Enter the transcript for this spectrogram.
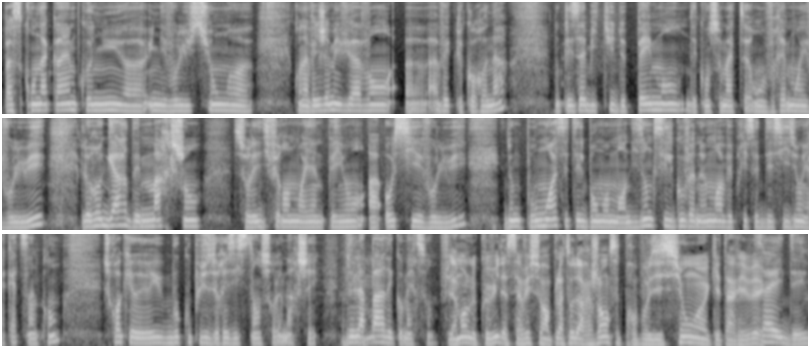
Parce qu'on a quand même connu euh, une évolution euh, qu'on n'avait jamais vue avant avec le corona. Donc, les habitudes de paiement des consommateurs ont vraiment évolué. Le regard des marchands sur les différents moyens de paiement a aussi évolué. donc, pour moi, c'était le bon moment. Disons que si le gouvernement avait pris cette décision il y a 4-5 ans, je crois qu'il y aurait eu beaucoup plus de résistance sur le marché de la part des commerçants. Finalement, le Covid a servi sur un plateau d'argent cette proposition euh, qui est arrivée. Ça a aidé.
